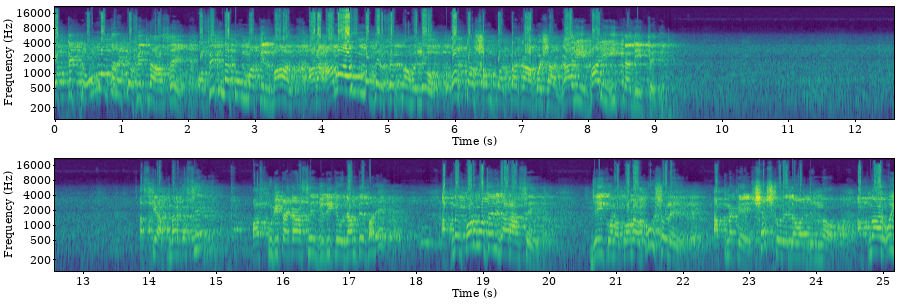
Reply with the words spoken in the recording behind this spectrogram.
প্রত্যেকটা উম্মতের একটা ফিতনা আছে। অফিতনা তো উম্মাতিল মাল। আর আমার উম্মতের ফিতনা হইল অর্থ, সম্পদ, টাকা, পয়সা, গাড়ি, বাড়ি ইত্যাদি ইত্যাদি। আজকে আপনার কাছে পাঁচ কোটি টাকা আছে, যদি কেউ জানতে পারে, আপনার কর্মচারী যারা আছে যেই কোনো কলা কৌশলে আপনাকে শেষ করে দেওয়ার জন্য, আপনার ওই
